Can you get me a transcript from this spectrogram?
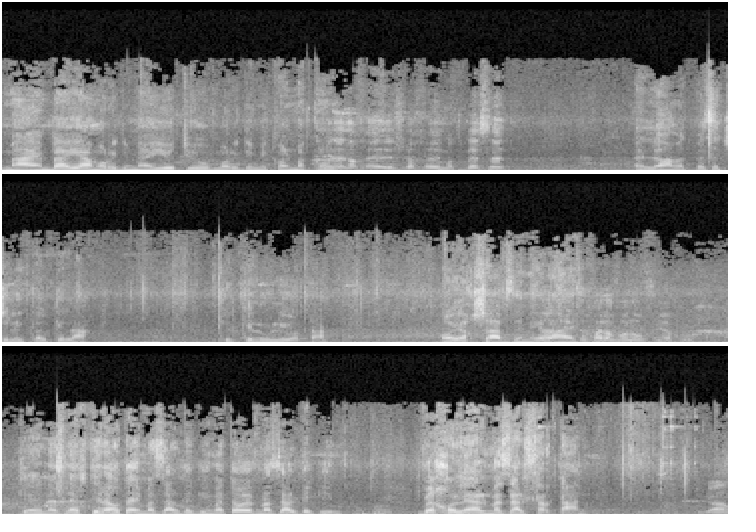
מה, אין בעיה, מורידים מהיוטיוב, מורידים מכל מקום. אבל אין לך, יש לך אה, מדפסת? אה, לא, המדפסת שלי התקלקלה. קלקלו לי אותה. אוי, עכשיו זה נראה... עד שהיא צריכה לבוא להופיע פה. כן, אז לך תראה אותה עם מזל דגים, אתה אוהב מזל דגים. וחולה על מזל סרטן. גם.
